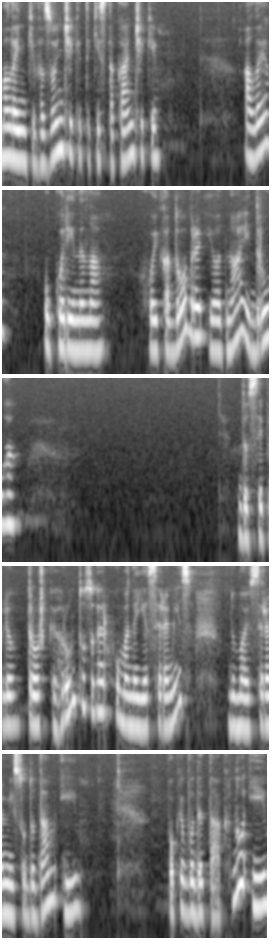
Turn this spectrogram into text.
маленькі вазончики, такі стаканчики, але укорінена хойка добре і одна, і друга. Досиплю трошки ґрунту зверху, у мене є сираміс. Думаю, сирамісу додам і поки буде так. Ну і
